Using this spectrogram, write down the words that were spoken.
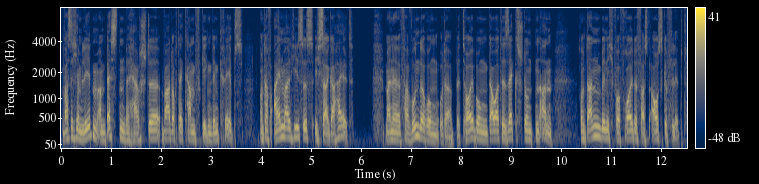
Was ich im Leben am besten beherrschte, war doch der Kampf gegen den Krebs, und auf einmal hieß es, ich sei geheilt. Meine Verwunderung oder Betäubung dauerte sechs Stunden an, und dann bin ich vor Freude fast ausgeflippt.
